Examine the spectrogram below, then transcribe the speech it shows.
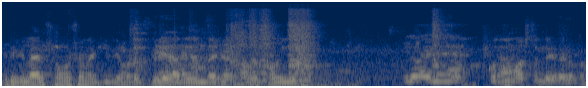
এটা কি লাইভ সমস্যা নাকি? যে হঠাৎ করে এতদিন দেখা আবার কমে যায়। কত মাস্টার লেগে দেখো তো।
